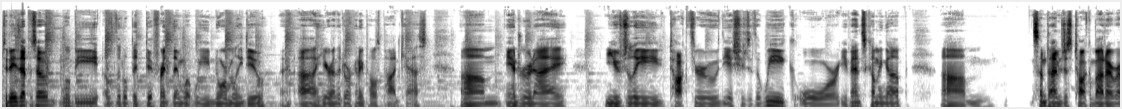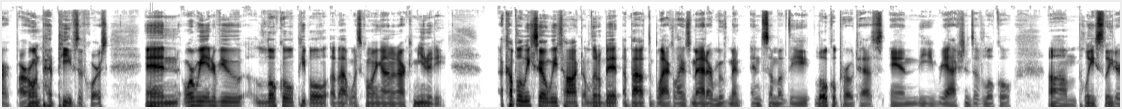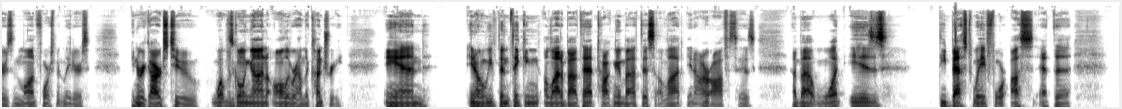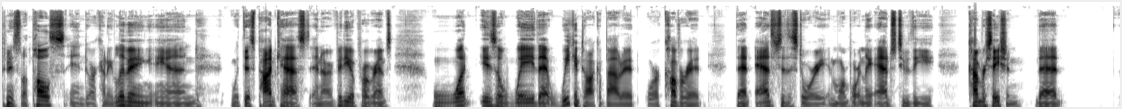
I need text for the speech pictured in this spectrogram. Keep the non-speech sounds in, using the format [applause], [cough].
today's episode will be a little bit different than what we normally do uh, here on the Door County Pulse podcast. Um, Andrew and I usually talk through the issues of the week or events coming up. Um, sometimes just talk about our, our own [laughs] pet peeves, of course, and or we interview local people about what's going on in our community a couple of weeks ago, we talked a little bit about the Black Lives Matter movement and some of the local protests and the reactions of local um, police leaders and law enforcement leaders in regards to what was going on all around the country. And, you know, we've been thinking a lot about that, talking about this a lot in our offices about what is the best way for us at the Peninsula Pulse and Door County Living and with this podcast and our video programs what is a way that we can talk about it or cover it that adds to the story and more importantly adds to the conversation that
